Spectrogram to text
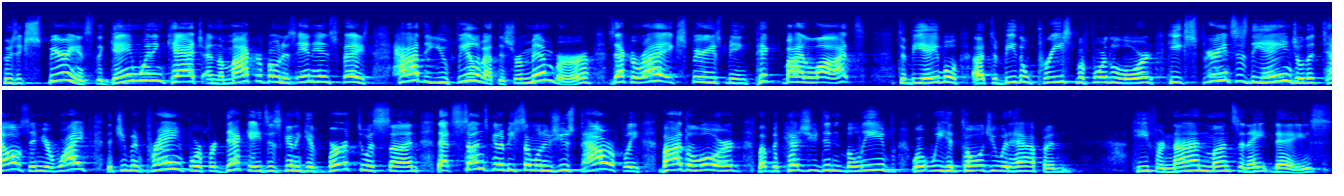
who's experienced the game winning catch and the microphone is in his face. How do you feel about this? Remember, Zechariah experienced being picked by Lot to be able uh, to be the priest before the Lord. He experiences the angel that tells him, Your wife that you've been praying for for decades is going to give birth to a son. That son's going to be someone who's used powerfully by the Lord, but because you didn't believe what we had told you would happen, he, for nine months and eight days,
